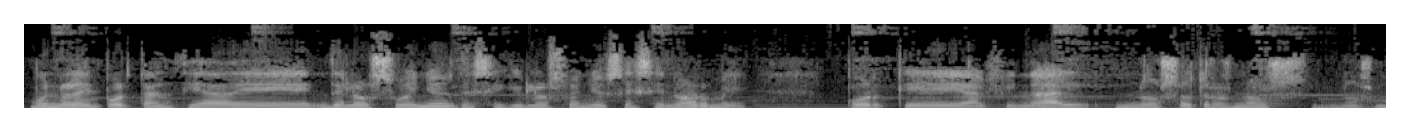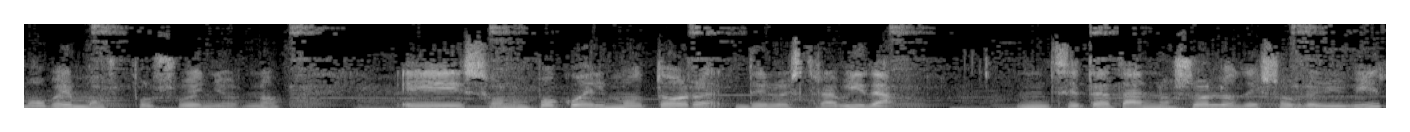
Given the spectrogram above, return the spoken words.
Bueno, la importancia de, los sueños, de seguir los sueños, es enorme, porque al final nosotros nos, movemos por sueños, ¿no? Eh, son un poco el motor de nuestra vida. Se trata no solo de sobrevivir,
